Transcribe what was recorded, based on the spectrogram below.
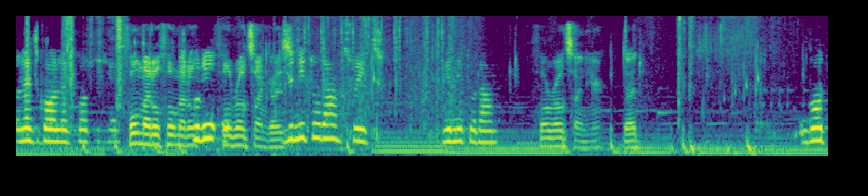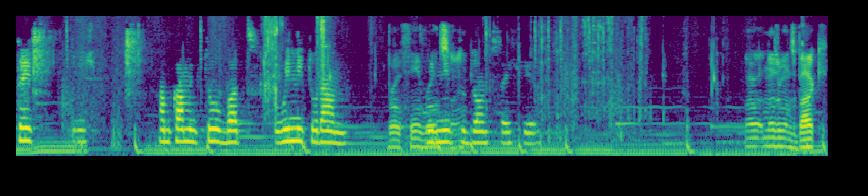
Let's go, let's go. Full metal, full metal. You- Full road sign, guys. You need to run, sweet. You need to run. Full road sign here. Dead. Go take. please. I'm coming too, but we need to run. Bro, full road We road need to don't stay here. Oh, another one's back.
